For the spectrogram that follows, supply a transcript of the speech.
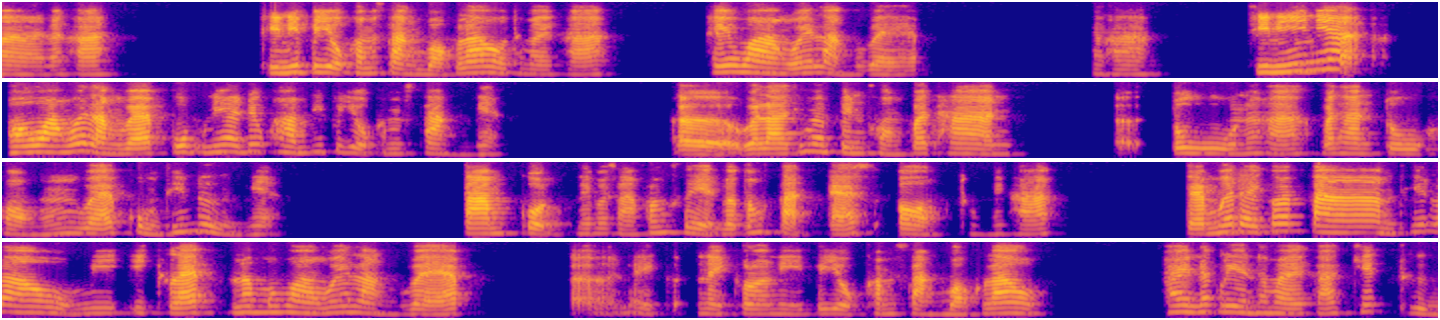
มานะคะ ทีนี้ประโยคคำสั่งบอกเล่าทำไมคะ ให้วางไว้หลังแวบนะคะ ทีนี้เนี่ย พอวางไว้หลังแวบปุ๊บเนี่ยด้วยความที่ประโยคคำสั่งเนี่ย เอ่อเวลาที่มันเป็นของประธานตูนะคะ ประธานตูของแวบกลุ่มที่หนึ่งเนี่ย ตามกฎในภาษาฝรั่งเศสเราต้องตัด s ออกถูกไหมคะแต่เมื่อใดก็ตามที่เรามี e c l a s แล้วมาวางไว้หลังแวบ ในในกรณีประโยคคำสั่งบอกเล่า ให้นักเรียนทำไมคะ คิดถึง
